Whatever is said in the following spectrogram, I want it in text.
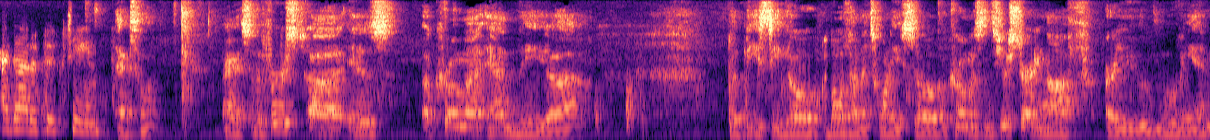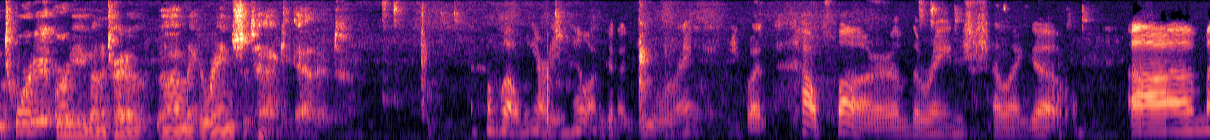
I got a 15. Excellent. All right, so the first uh, is Akroma and the uh, the Beastie go both on the 20. So, Akroma, since you're starting off, are you moving in toward it or are you going to try to uh, make a ranged attack at it? Well, we already know I'm gonna do range, but how far of the range shall I go? Um,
